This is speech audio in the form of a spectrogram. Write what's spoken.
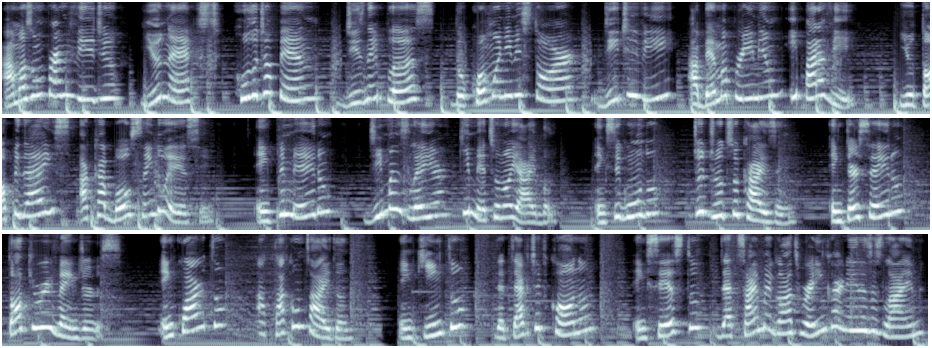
Amazon Prime Video, Unext, Hulu Japan, Disney Plus, Docomo Anime Store, DTV, Abema Premium e Paravi. E o top 10 acabou sendo esse. Em primeiro, Demon Slayer Kimetsu no Yaiba. Em segundo, Jujutsu Kaisen. Em terceiro, Tokyo Revengers. Em quarto, Attack on Titan. Em quinto, Detective Conan. Em sexto, That Time I Got Reincarnated as Slime.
